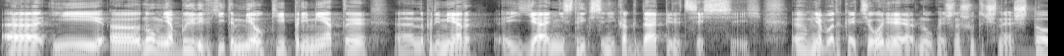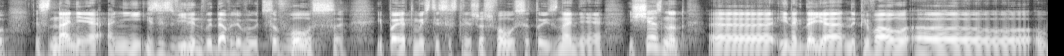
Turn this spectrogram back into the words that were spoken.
э, и, э, ну, у меня были какие-то мелкие приметы, э, например, я не стригся никогда перед сессией. Э, у меня была такая теория, ну, конечно, шуточная, что знания, они из извилин выдавливаются в волосы, и поэтому, если ты сострижешь волосы, то и знания исчезнут. Э, иногда я напевал э,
